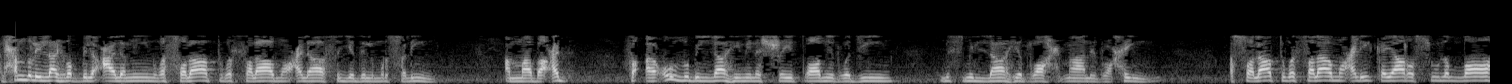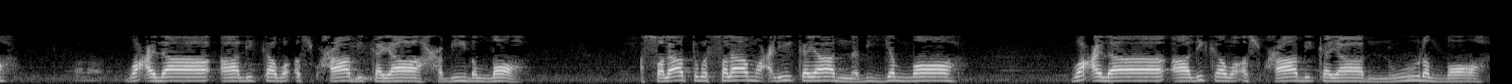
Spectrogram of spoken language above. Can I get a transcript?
الحمد لله رب العالمين والصلاة والسلام على سيد المرسلين أما بعد فأعوذ بالله من الشيطان الرجيم بسم الله الرحمن الرحيم الصلاة والسلام عليك يا رسول الله وعلى آلك وأصحابك يا حبيب الله الصلاة والسلام عليك يا نبي الله وعلى آلك وأصحابك يا نور الله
